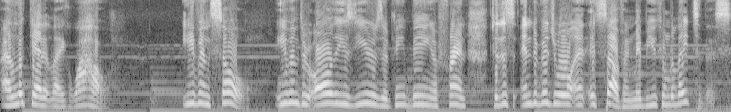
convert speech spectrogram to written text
I look at it like, wow, even so, even through all these years of me being a friend to this individual and itself, and maybe you can relate to this.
